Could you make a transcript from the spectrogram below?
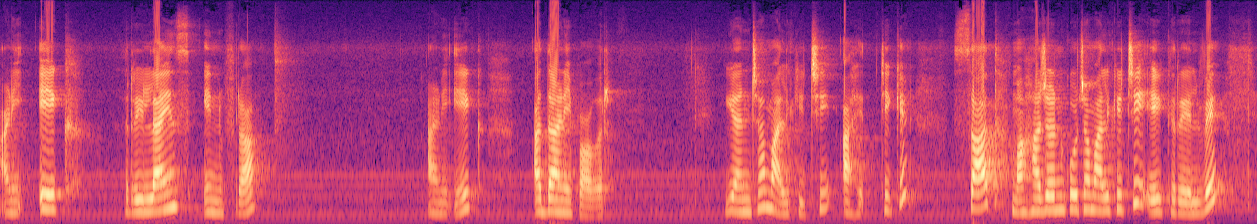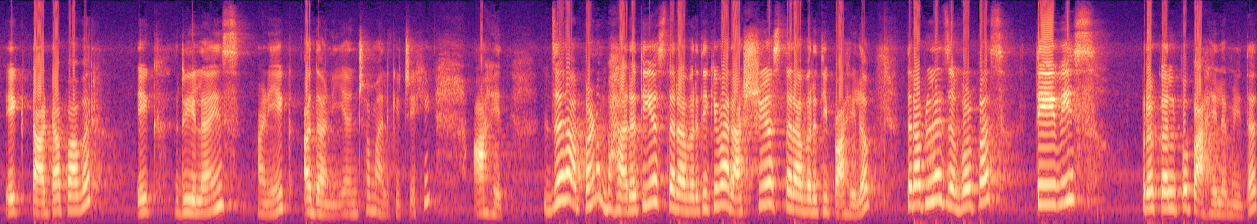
आणि एक रिलायन्स इन्फ्रा आणि एक अदानी पॉवर यांच्या मालकीची आहेत. ठीक आहे? सात महाजनकोच्या मालकीची एक रेल्वे एक टाटा पॉवर एक रिलायन्स आणि एक अदानी यांच्या मालकीचेही आहेत. जर आपण भारतीय स्तरावरती किंवा राष्ट्रीय स्तरावरती पाहिलं तर आपल्याला जवळपास तेवीस प्रकल्प पाहायला मिळतात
